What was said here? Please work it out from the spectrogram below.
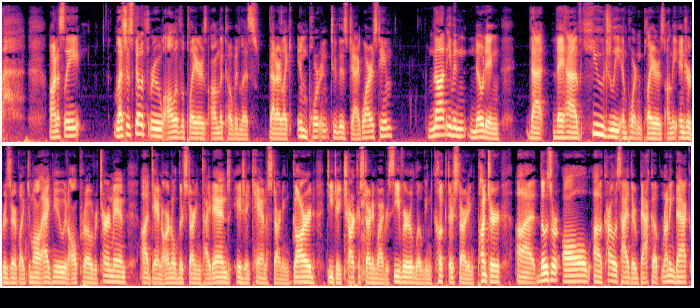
honestly. Let's just go through all of the players on the COVID list that are like important to this Jaguars team, not even noting that they have hugely important players on the injured reserve, like Jamal Agnew, an all pro return man, uh, Dan Arnold, their starting tight end, AJ Cann, a starting guard, DJ Chark, a starting wide receiver, Logan Cooke, their starting punter. Uh, those are all uh, Carlos Hyde, their backup running back,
